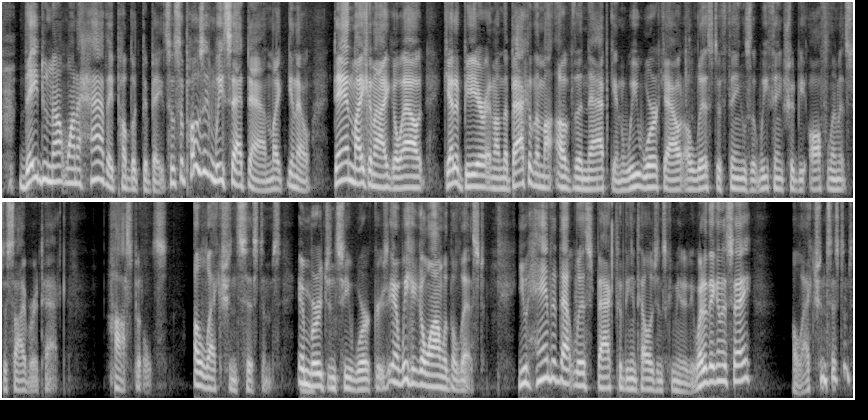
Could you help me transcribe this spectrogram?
they do not want to have a public debate. So supposing we sat down, like, you know, Dan, Mike, and I go out, get a beer, and on the back of the of the napkin, we work out a list of things that we think should be off limits to cyber attack: hospitals, election systems, emergency workers. You know, we could go on with the list. You handed that list back to the intelligence community. What are they going to say? Election systems?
